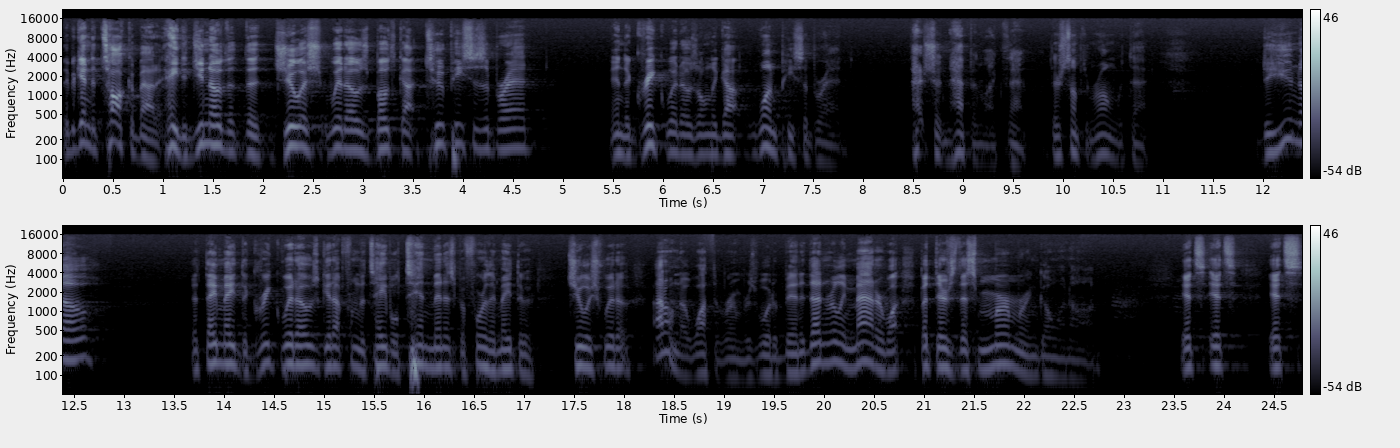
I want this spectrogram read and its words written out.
They began to talk about it. Hey, did you know that the Jewish widows both got two pieces of bread and the Greek widows only got one piece of bread? That shouldn't happen like that. There's something wrong with that. Do you know that they made the Greek widows get up from the table 10 minutes before they made the Jewish widow? I don't know what the rumors would have been. It doesn't really matter what, but there's this murmuring going on. It's, it's, it's,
